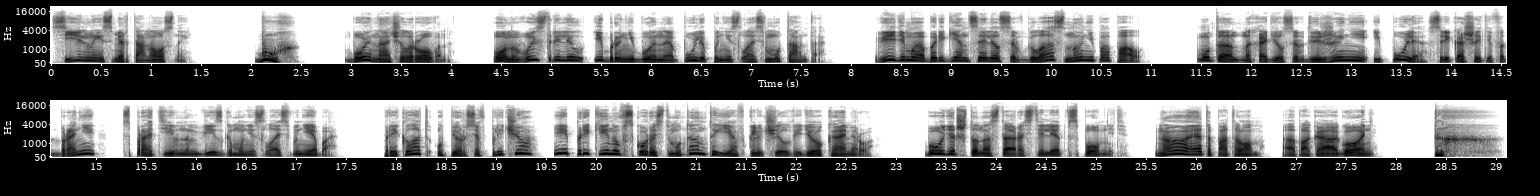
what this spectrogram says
Сильный и смертоносный. Бух! Бой начал рован. Он выстрелил, и бронебойная пуля понеслась в мутанта. Видимо, абориген целился в глаз, но не попал. Мутант находился в движении, и пуля, срикошетив от брони, с противным визгом унеслась в небо. Приклад уперся в плечо, и, прикинув скорость мутанта, я включил видеокамеру. Будет что на старости лет вспомнить. Но это потом. А пока огонь. Тых!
